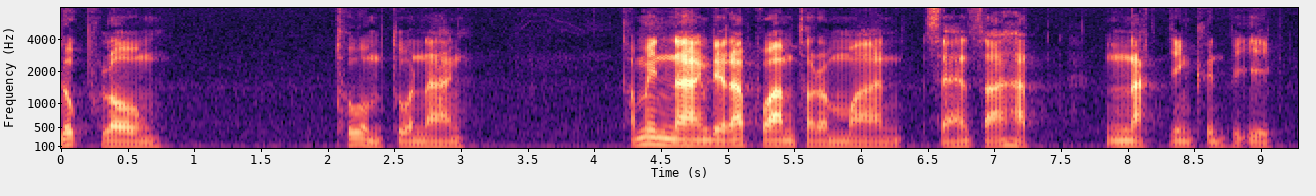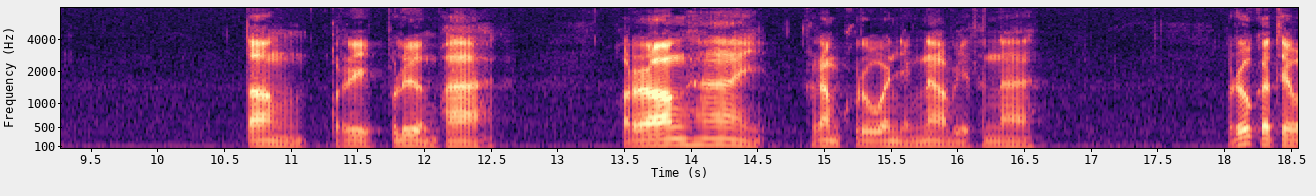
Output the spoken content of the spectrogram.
ลุกโพลงท่วมตัวนางทำให้นางได้รับความทรมานแสนสาหัสหนักยิ่งขึ้นไปอีก ต้องรีบเปลื้องผ้า ร้องไห้คร่ำครวญอย่างน่าเวทนา รุกเทว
